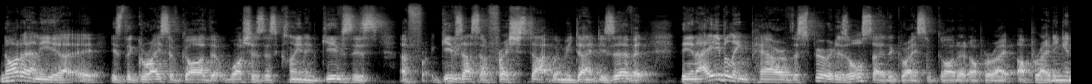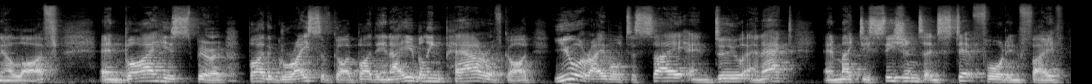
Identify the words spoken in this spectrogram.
Not only uh, is the grace of God that washes us clean and gives us, a, gives us a fresh start when we don't deserve it, the enabling power of the Spirit is also the grace of God at operate, operating in our life. And by His Spirit, by the grace of God, by the enabling power of God, you are able to say and do and act and make decisions and step forward in faith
